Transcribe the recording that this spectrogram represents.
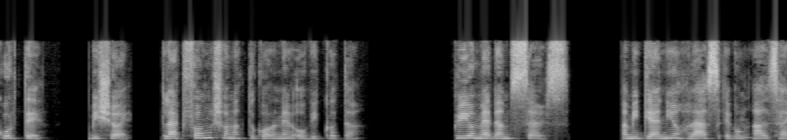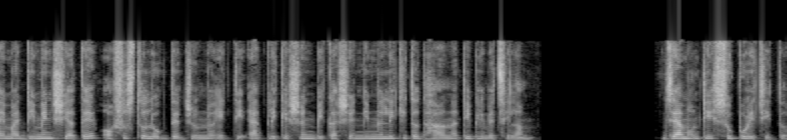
করতে। বিষয় প্ল্যাটফর্ম শনাক্তকরণের অভিজ্ঞতা। প্রিয় ম্যাডাম স্যার্স আমি জ্ঞানীয় হ্রাস এবং আলঝাইমার ডিমেনশিয়াতে অসুস্থ লোকদের জন্য একটি অ্যাপ্লিকেশন বিকাশের নিম্নলিখিত ধারণাটি ভেবেছিলাম। যেমনটি সুপরিচিত।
